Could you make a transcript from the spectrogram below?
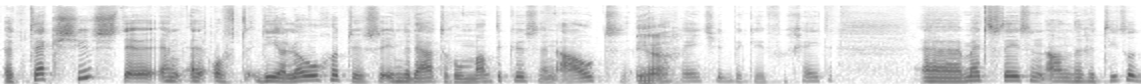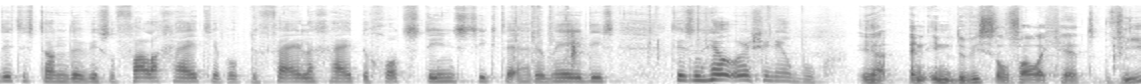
eh, tekstjes de, en, en- of dialogen tussen inderdaad de romanticus en Oud. En Ja. nog eentje, dat ben ik even vergeten. Eh, met steeds een andere titel. Dit is dan de wisselvalligheid. Je hebt ook de veiligheid, de godsdienst, ziekte en remedies. Het is een heel origineel boek. Ja, en in de wisselvalligheid 4,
